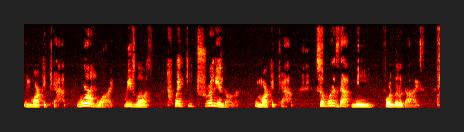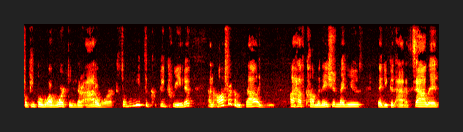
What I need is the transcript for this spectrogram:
in market cap. Worldwide, we've lost $20 trillion in market cap. So, what does that mean for little guys, for people who are working, they're out of work? So, we need to be creative and offer them value. I have combination menus that you could add a salad,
